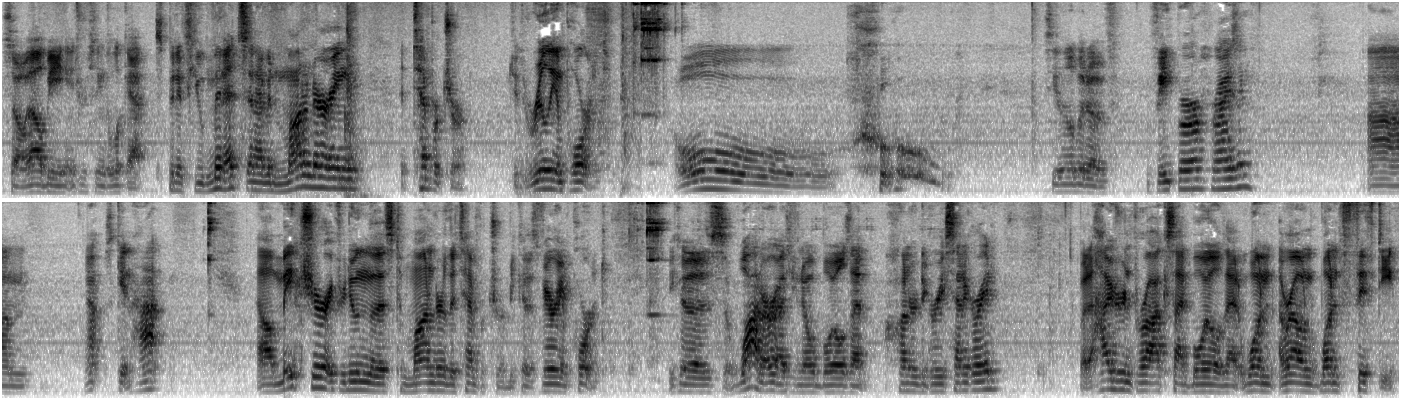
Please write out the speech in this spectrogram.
So that'll be interesting to look at. It's been a few minutes, and I've been monitoring the temperature, which is really important. Oh, see a little bit of vapor rising. Um, yeah, it's getting hot. Uh, make sure if you're doing this to monitor the temperature because it's very important. Because water, as you know, boils at 100 degrees centigrade, but hydrogen peroxide boils at one around 150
